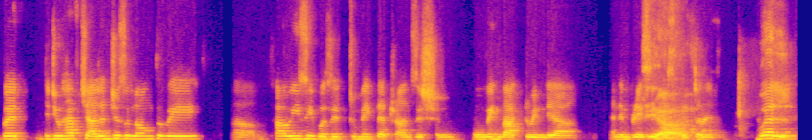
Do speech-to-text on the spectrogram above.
But did you have challenges along the way? Um, how easy was it to make that transition, moving back to India and embracing Yeah. this full time? Well,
